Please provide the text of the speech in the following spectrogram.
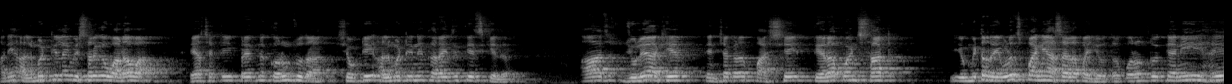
आणि अलमट्टीला विसर्ग वाढावा यासाठी प्रयत्न करून सुद्धा शेवटी अलमटीने करायचं तेच केलं. आज जुलै अखेर त्यांच्याकडं पाचशे तेरा पॉईंट साठ मीटर एवढंच पाणी असायला पाहिजे होतं परंतु त्यांनी हे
